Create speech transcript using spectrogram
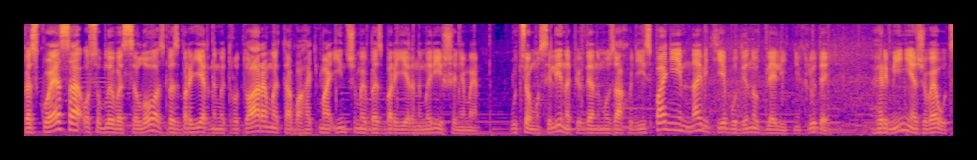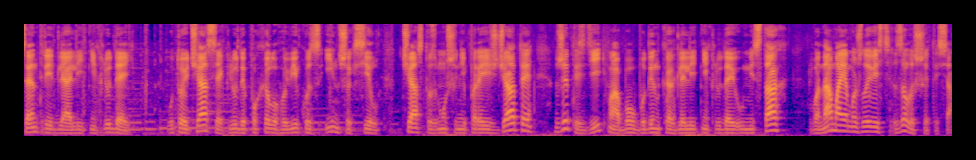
Пескуеса особливе село з безбар'єрними тротуарами та багатьма іншими безбар'єрними рішеннями. У цьому селі на південному заході Іспанії навіть є будинок для літніх людей. Гермінія живе у центрі для літніх людей. У той час, як люди похилого віку з інших сіл часто змушені переїжджати, жити з дітьми або в будинках для літніх людей у містах, вона має можливість залишитися.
